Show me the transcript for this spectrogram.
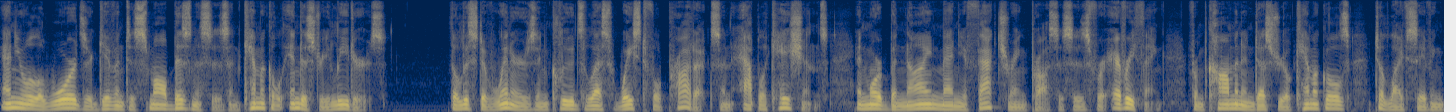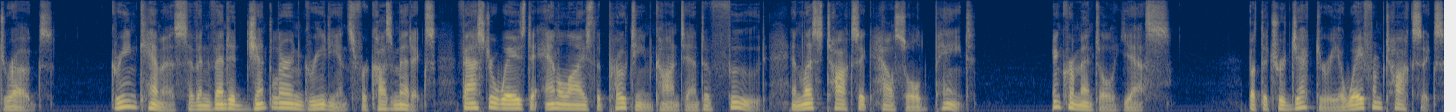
annual awards are given to small businesses and chemical industry leaders. The list of winners includes less wasteful products and applications and more benign manufacturing processes for everything from common industrial chemicals to life saving drugs. Green chemists have invented gentler ingredients for cosmetics, faster ways to analyze the protein content of food, and less toxic household paint. Incremental, yes. But the trajectory away from toxics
